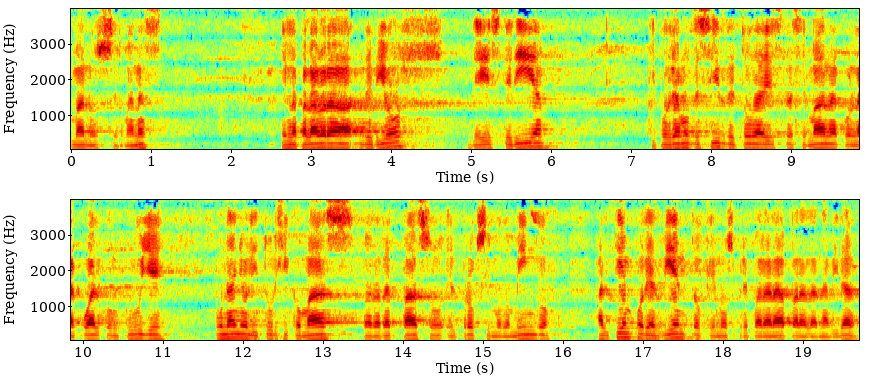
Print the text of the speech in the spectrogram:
Hermanos, hermanas, en la palabra de Dios de este día y podríamos decir de toda esta semana con la cual concluye un año litúrgico más para dar paso el próximo domingo al tiempo de Adviento que nos preparará para la Navidad.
